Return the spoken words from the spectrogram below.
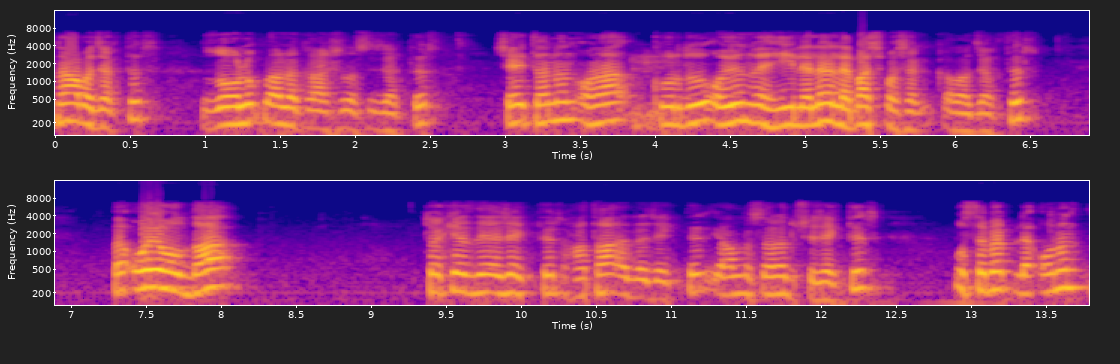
ne yapacaktır? Zorluklarla karşılaşacaktır. Şeytanın ona kurduğu oyun ve hilelerle baş başa kalacaktır. Ve o yolda tökezleyecektir, hata edecektir, yanlışlara düşecektir. Bu sebeple onun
